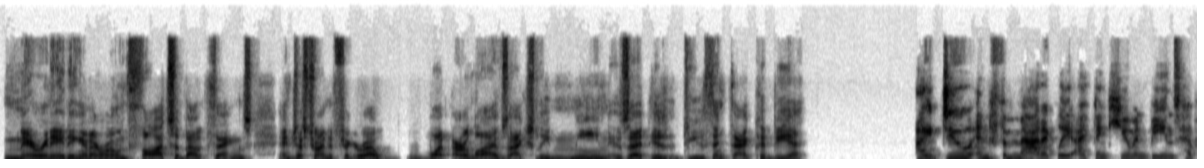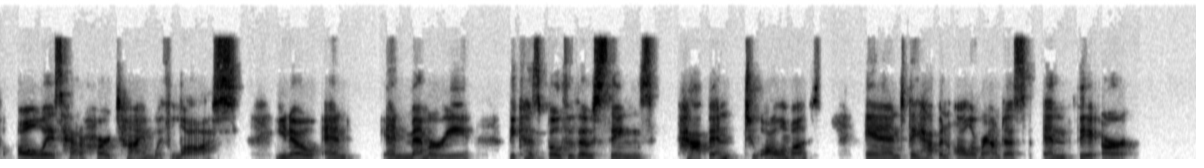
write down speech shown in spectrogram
marinating in our own thoughts about things and just trying to figure out what our lives actually mean. Is that is do you think that could be it? I do. And thematically, I think human beings have always had a hard time with loss, you know, and and memory, because both of those things happen to all mm-hmm. of us and they happen all around us and they are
